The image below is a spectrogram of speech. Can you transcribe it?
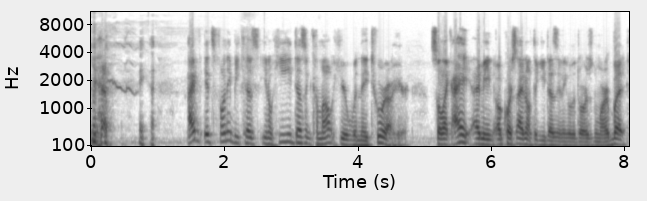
Yeah, I've, it's funny because you know he doesn't come out here when they tour out here. So like I, I mean, of course, I don't think he does anything with the Dwarves anymore. But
